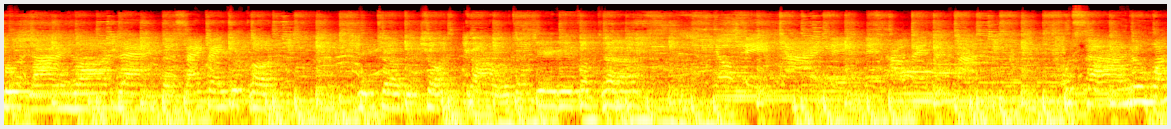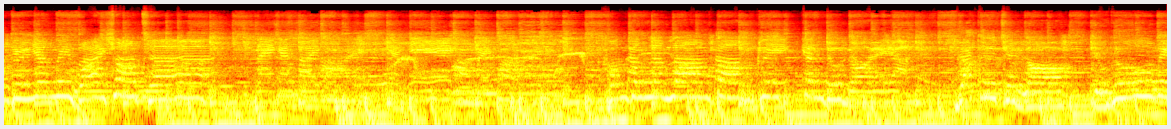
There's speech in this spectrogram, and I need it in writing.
ลวดลายร้อนแร ทุกคนยิ่งเธอถูกชนเข้าทันทีที่พบเธอโยกเพลงชายเพลงเล่นเอาใจฉันฟังอุตส่าห์ระวังก็ยังไม่ไหวชอบเธอแกล้งกันบ่อยๆอย่างนี้คงไม่พอคงต้องลองลองต้องคลิกกันดูหน่อยรักคือที่หลอกเดี๋ยวรู้ไม่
